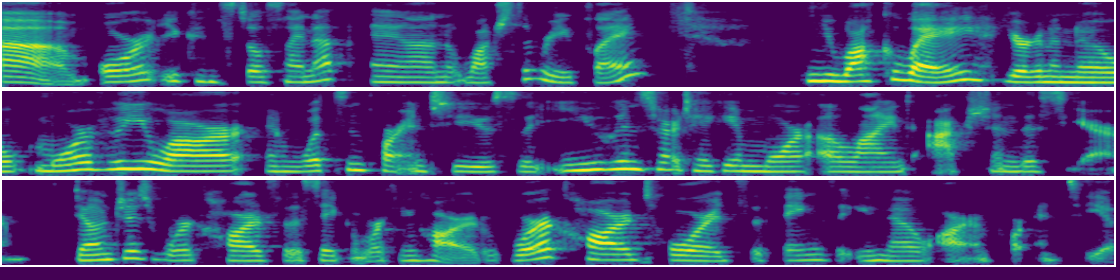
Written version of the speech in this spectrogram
Um, or you can still sign up and watch the replay you walk away, you're going to know more of who you are and what's important to you so that you can start taking more aligned action this year. Don't just work hard for the sake of working hard. Work hard towards the things that you know are important to you.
